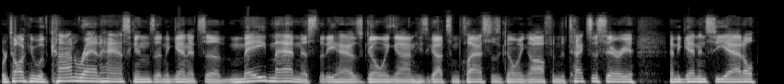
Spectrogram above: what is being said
We're talking with Conrad Haskins, and again, it's a May Madness that he has going on. He's got some classes going off in the Texas area and again in Seattle.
